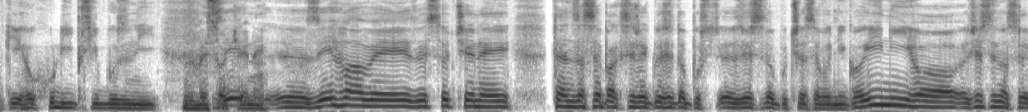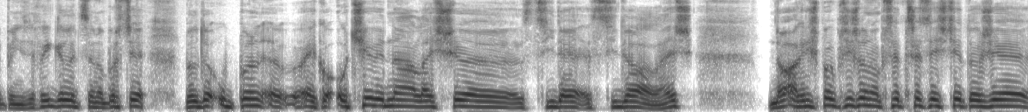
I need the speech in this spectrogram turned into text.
nějaký jeho chudý příbuzný. Z Vysočiny. Z, z Jihlavy, z Vysočiny. Ten zase pak si řekl, že, to pust, že si to půjčil se od někoho jiného, že si nosili peníze v igelice. No prostě byl to úplně jako očividná lež, eh, střídala lež. No a když pak přišlo na přetřes ještě to, že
